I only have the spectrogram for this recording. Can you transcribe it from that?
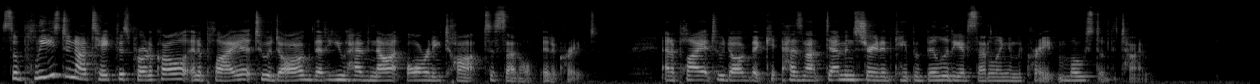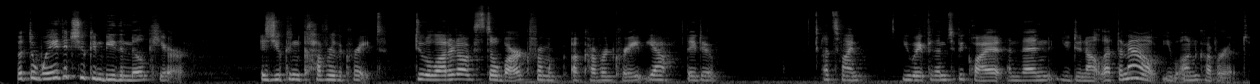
So please do not take this protocol and apply it to a dog that you have not already taught to settle in a crate and apply it to a dog that has not demonstrated capability of settling in the crate most of the time. But the way that you can be the milk here is you can cover the crate. Do a lot of dogs still bark from a covered crate? Yeah, they do. That's fine. You wait for them to be quiet and then you do not let them out, you uncover it.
